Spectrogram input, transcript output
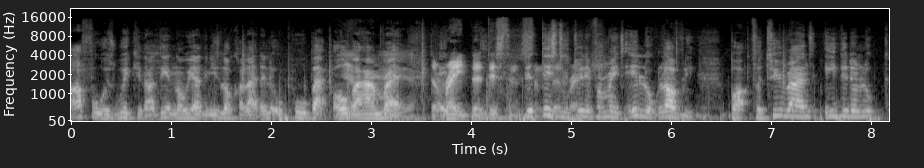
I thought was wicked. I didn't know he had in his locker, like the little pullback overhand yeah, right. The It- range, the distance. the distance doing it from range, it looked lovely. But for two rounds, he didn't look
